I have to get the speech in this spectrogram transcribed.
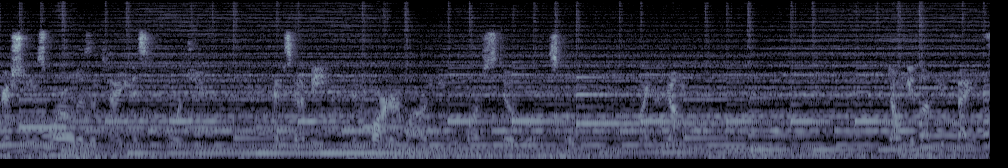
Christian in this world is antagonistic towards you. And it's going to be harder while you are still in school, while you're young. Don't give up your faith.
